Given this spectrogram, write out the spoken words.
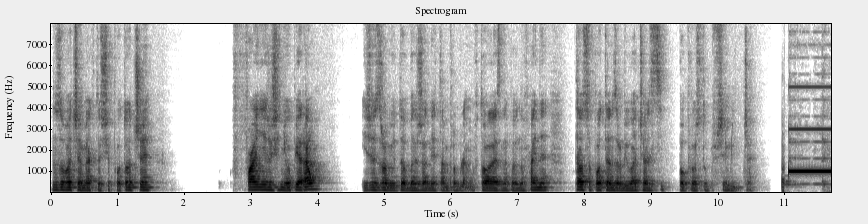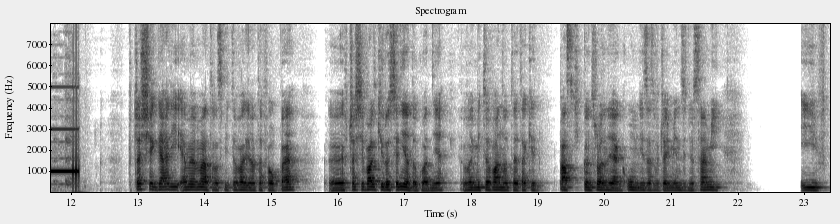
No zobaczymy, jak to się potoczy. Fajnie, że się nie opierał i że zrobił to bez żadnych tam problemów. To jest na pewno fajne. To, co potem zrobiła Chelsea, po prostu przemilczę. W czasie gali MMA transmitowali na TVP, yy, w czasie walki Rosjanina dokładnie, wyemitowano te takie paski kontrolne jak u mnie zazwyczaj między niosami i w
